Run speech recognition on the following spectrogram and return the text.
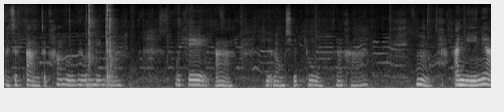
อาจจะต่างจากข้างนู้นไปบ้างนิดนึงโอเค อ่า เดี๋ยวลองเช็ดดูนะคะ อืม อันนี้เนี่ย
